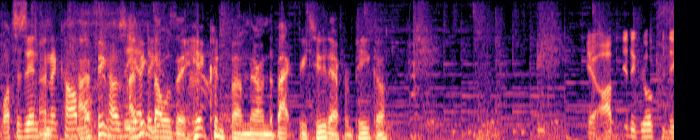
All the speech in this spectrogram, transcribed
What's his infinite combo? I think How's he I think that it? was a hit confirmed there on the back three two there from Pika. Yeah, opted to go for the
